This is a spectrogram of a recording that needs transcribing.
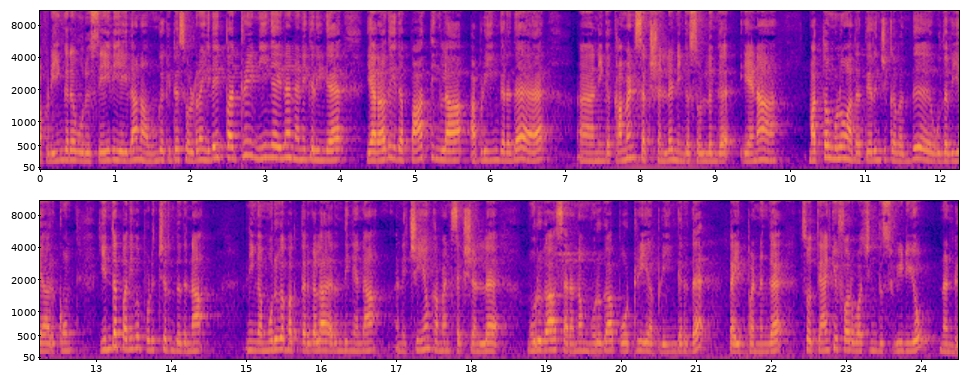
அப்படிங்கிற ஒரு செய்தியை தான் நான் உங்ககிட்ட சொல்கிறேன் இதை பற்றி நீங்கள் என்ன நினைக்கிறீங்க? யாராவது இதை பார்த்தீங்களா அப்படிங்கிறத நீங்கள் கமெண்ட் செக்ஷனில் நீங்கள் சொல்லுங்கள் ஏன்னா மற்றவங்களும் அதை தெரிஞ்சுக்க வந்து உதவியாக இருக்கும். இந்த பதிவு பிடிச்சிருந்ததுன்னா நீங்கள் முருக பக்தர்களாக இருந்தீங்கன்னா நிச்சயம் கமெண்ட் செக்ஷனில் முருகா சரணம் முருகா போற்றி அப்படிங்கிறத டைப் பண்ணுங்கள் ஸோ தேங்க்யூ ஃபார் வாட்சிங் திஸ் வீடியோ நன்றி.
